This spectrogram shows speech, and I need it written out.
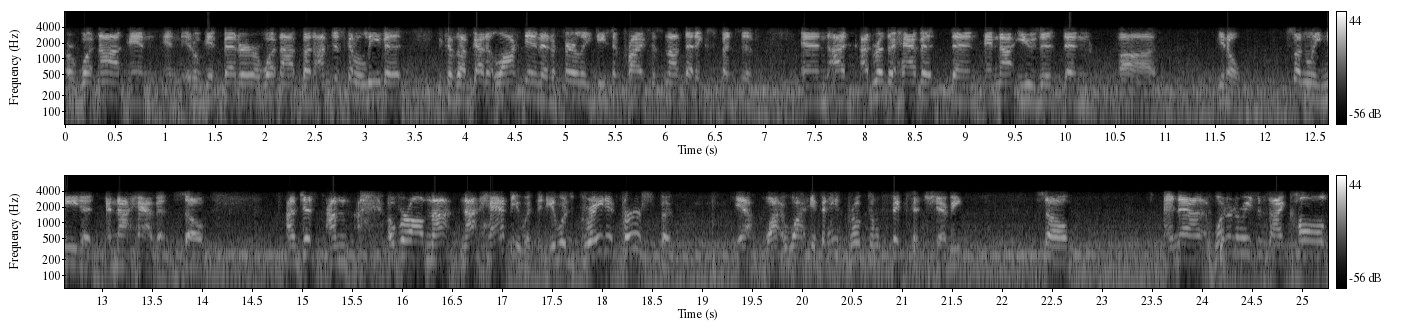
or whatnot, and, and it'll get better or whatnot. But I'm just going to leave it because I've got it locked in at a fairly decent price. It's not that expensive, and I'd, I'd rather have it than and not use it than uh, you know suddenly need it and not have it. So I'm just I'm overall not not happy with it. It was great at first, but yeah, why, why, if it ain't broke, don't fix it, Chevy. So, and uh, one of the reasons I called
